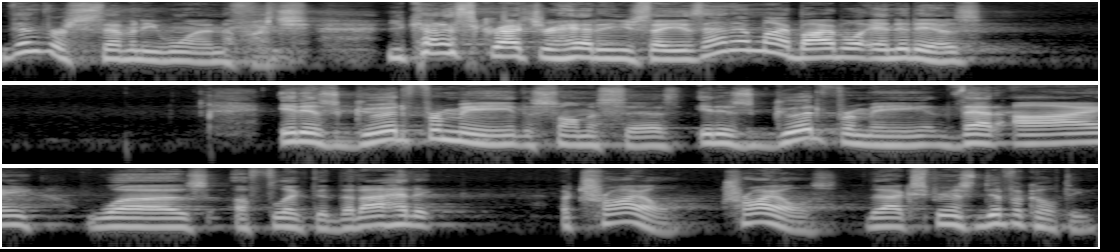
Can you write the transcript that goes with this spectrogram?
then verse 71, which you kind of scratch your head and you say, Is that in my Bible? And it is. It is good for me, the psalmist says, it is good for me that I was afflicted, that I had a, a trial, trials, that I experienced difficulty.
